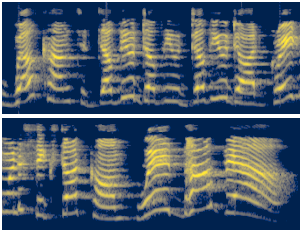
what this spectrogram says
Welcome to www.grade1to6.com with Bhavya.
